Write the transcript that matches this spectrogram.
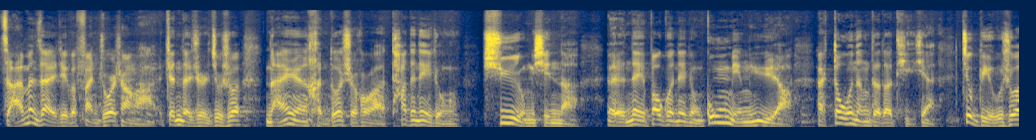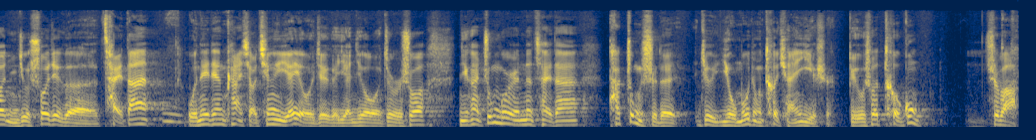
咱们在这个饭桌上啊，真的是就是说男人很多时候啊，他的那种虚荣心呐，呃，那包括那种功名欲啊，哎，都能得到体现。就比如说，你就说这个菜单，我那天看小青也有这个研究，就是说，你看中国人的菜单，他重视的就有某种特权意识，比如说特供。是吧？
